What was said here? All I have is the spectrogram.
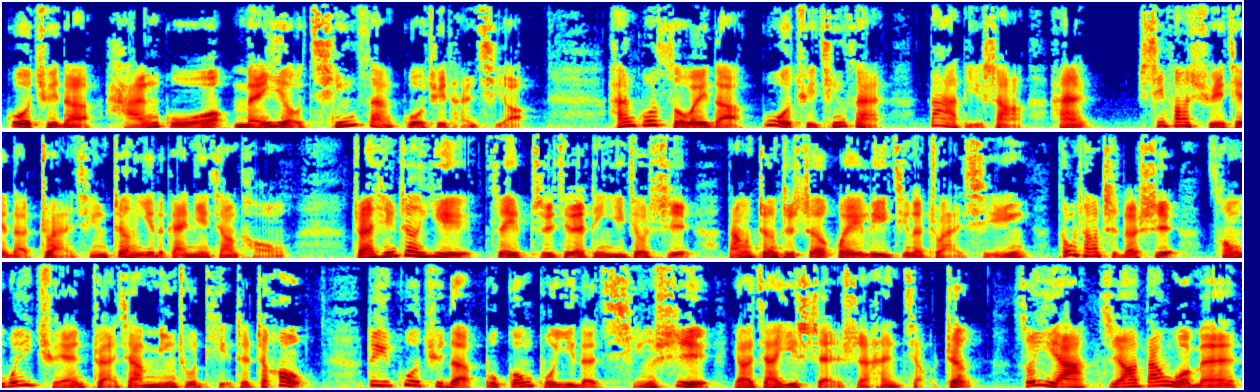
过去的韩国没有清算过去谈起啊。韩国所谓的过去清算，大抵上和西方学界的转型正义的概念相同。转型正义最直接的定义就是，当政治社会历经了转型，通常指的是从威权转向民主体制之后，对于过去的不公不义的情势要加以审视和矫正。所以啊，只要当我们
